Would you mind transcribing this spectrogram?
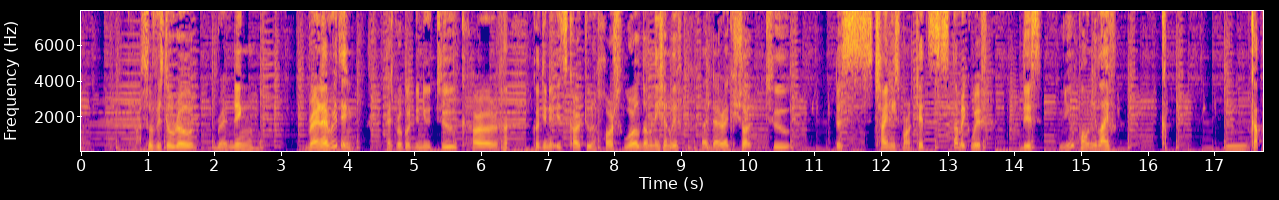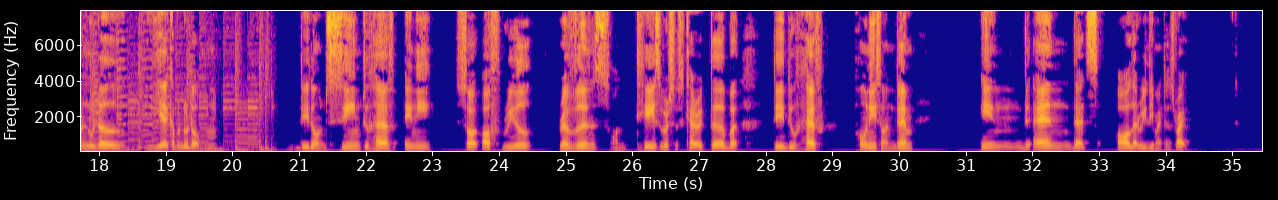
Sethisto wrote branding, brand everything. Hasbro continued to car- continue its cartoon horse world domination with a direct shot to the Chinese market's stomach with this new Pony Life cup, mm, noodle. Yeah, cup noodle. Hmm. They don't seem to have any sort of real relevance on taste versus character, but they do have ponies on them. In the end, that's all that really matters, right?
